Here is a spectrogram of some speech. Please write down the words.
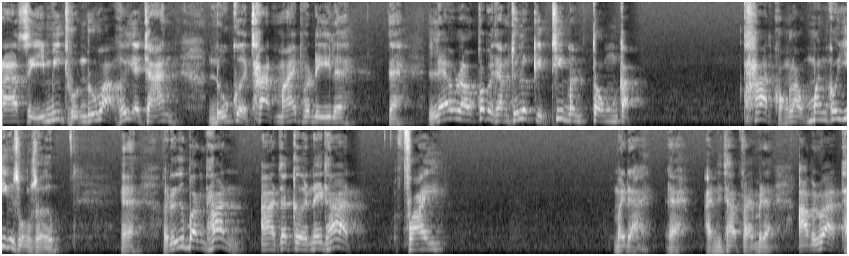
ราศีมิถุนรู้ว่าเฮ้ยอาจารย์ หนูเกิดธาตุไม้พอดีเลยนะแล้วเราก็ไปทำธุรกิจที่มันตรงกับธาตุของเรา มันก็ยิ่งส่งเสริมนะหรือบางท่านอาจจะเกิดในธาตุไฟ ไม่ได้นะอันนี้ธาตุไฟไม่ได้ เอาเป็นว่าท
